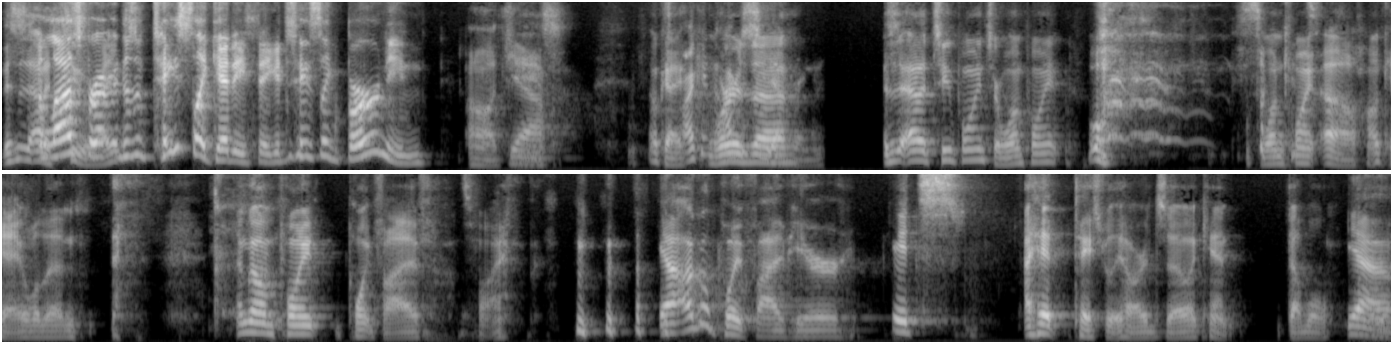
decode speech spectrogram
This is out it of lasts two, forever. right? It doesn't taste like anything. It just tastes like burning. Oh, jeez. Yeah. Okay. I can. Where's I can uh? that, Is it out of two points or one point? One point. Oh, okay. Well then, I'm going point point five. That's fine. Yeah, I'll go point five here. It's I hit taste really hard, so I can't double. Yeah.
